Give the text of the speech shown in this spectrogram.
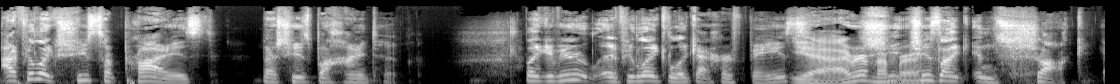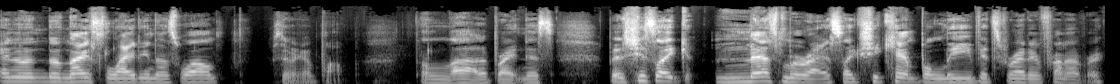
i feel like she's surprised that she's behind him like if you if you like look at her face yeah, I remember. She, she's like in shock, and then the nice lighting as well. See if I can pop the uh, brightness, but she's like mesmerized, like she can't believe it's right in front of her.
